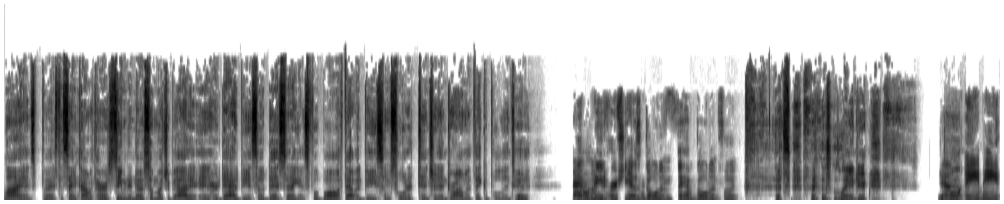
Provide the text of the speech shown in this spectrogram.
Lions, but at the same time, with her seeming to know so much about it and her dad being so dead set against football, if that would be some sort of tension and drama that they could pull into it. they don't need her. She has golden. They have golden foot. That's, that's Landry. Yeah. Well, Amy,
